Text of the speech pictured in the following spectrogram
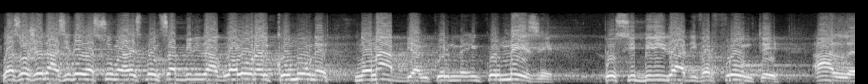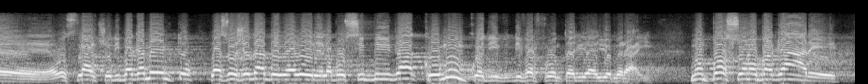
La società si deve assumere la responsabilità qualora il comune non abbia in quel, in quel mese possibilità di far fronte allo stralcio di pagamento, la società deve avere la possibilità comunque di, di far fronte agli, agli, operai. Non possono pagare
